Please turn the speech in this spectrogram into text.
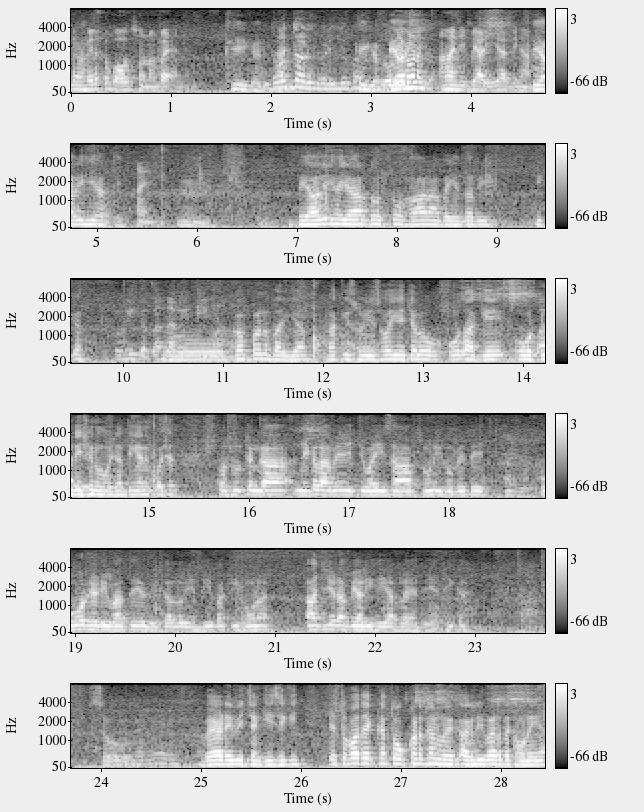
ਤੇ ਮਿਲਕ ਬਹੁਤ ਸੋਹਣਾ ਪਾਇਆ ਨੇ ਠੀਕ ਹੈ ਦੁੱਧ ਵਾਲੀ ਬੜੀ ਆ ਠੀਕ ਹੈ ਉਹ ਵੀ ਹੁਣ 42 ਹਾਂਜੀ 42000 ਦੀ ਹਾਂ। 42000 ਦੀ। ਹਾਂਜੀ। ਹੂੰ। 42000 ਦੋਸਤੋ ਹਾਂ ਨਾ ਪਈ ਜਾਂਦਾ ਵੀ ਠੀਕ ਆ? ਉਹ ਵੀ ਗੱਬਨ ਦਾ ਵੀ ਕੀ ਉਹ ਹੁਣ ਗੱਬਣ ਦਾ ਹੀ ਆ। ਬਾਕੀ ਸੂਈ ਸਵਾਈ ਹੈ ਚਲੋ ਉਹਦਾ ਅੱਗੇ ਹੋਰ ਕੰਡੀਸ਼ਨ ਹੋ ਜਾਂਦੀਆਂ ਨੇ ਕੁਝ ਪਸ਼ੂ ਚੰਗਾ ਨਿਕਲ ਆਵੇ ਚਵਾਈ ਸਾਫ਼ ਸੋਹਣੀ ਹੋਵੇ ਤੇ ਹੋਰ ਜਿਹੜੀ ਵਾਧੇ ਹੋਲੀ ਗੱਲ ਹੋ ਜਾਂਦੀ ਹੈ। ਬਾਕੀ ਹੁਣ ਅੱਜ ਜਿਹੜਾ 42000 ਲੈਦੇ ਆ ਠੀਕ ਆ? ਸੋ ਵੈੜ ਵੀ ਚੰਗੀ ਸੀਗੀ। ਇਸ ਤੋਂ ਬਾਅਦ ਇੱਕ ਤੋਕੜ ਤੁਹਾਨੂੰ ਇੱਕ ਅਗਲੀ ਵਾਰ ਦਿਖਾਉਣੇ ਆ।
